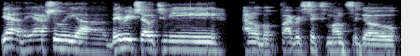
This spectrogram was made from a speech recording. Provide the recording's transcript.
yeah, they actually uh, they reached out to me. I don't know about five or six months ago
